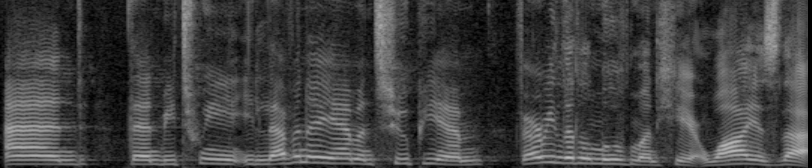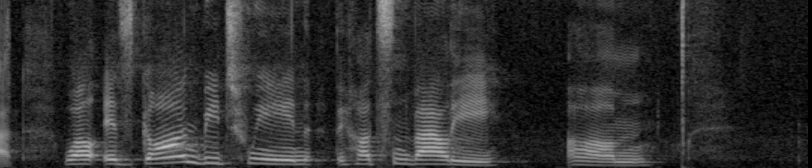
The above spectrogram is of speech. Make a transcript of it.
And then between 11 a.m. and 2 p.m., very little movement here. Why is that? Well, it's gone between the Hudson Valley um,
